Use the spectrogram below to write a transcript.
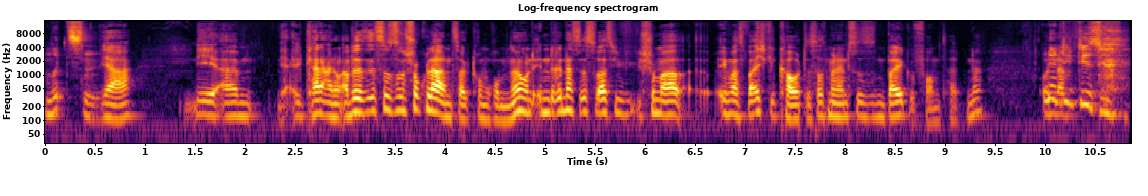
Mutzen. Ja. Nee, ähm, ja, keine Ahnung. Aber es ist so, so ein Schokoladenzeug drumrum, ne? Und innen drin, das ist was wie schon mal irgendwas weichgekaut ist, was man dann zu so einem Ball geformt hat, ne? Und Ne, die, diese,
